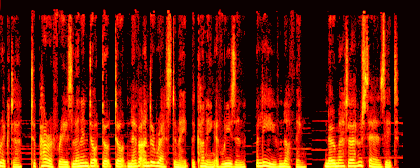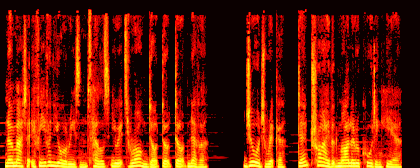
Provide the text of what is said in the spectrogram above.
Richter, to paraphrase Lenin. dot dot Never underestimate the cunning of reason, believe nothing. No matter who says it, no matter if even your reason tells you it's wrong. Dot dot dot. Never. George Ricker, don't try that Marla recording here,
